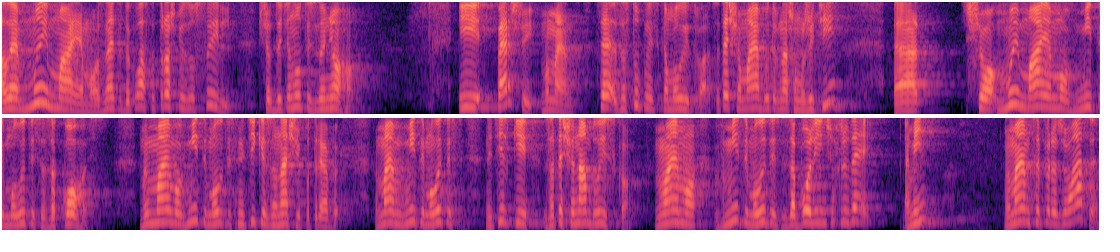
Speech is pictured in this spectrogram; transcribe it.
Але ми маємо, знаєте, докласти трошки зусиль, щоб дотягнутися до нього. І перший момент це заступницька молитва. Це те, що має бути в нашому житті, е, що ми маємо вміти молитися за когось. Ми маємо вміти молитися не тільки за наші потреби. Ми маємо вміти молитись не тільки за те, що нам близько. Ми маємо вміти молитись за болі інших людей. Амінь. Ми маємо це переживати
